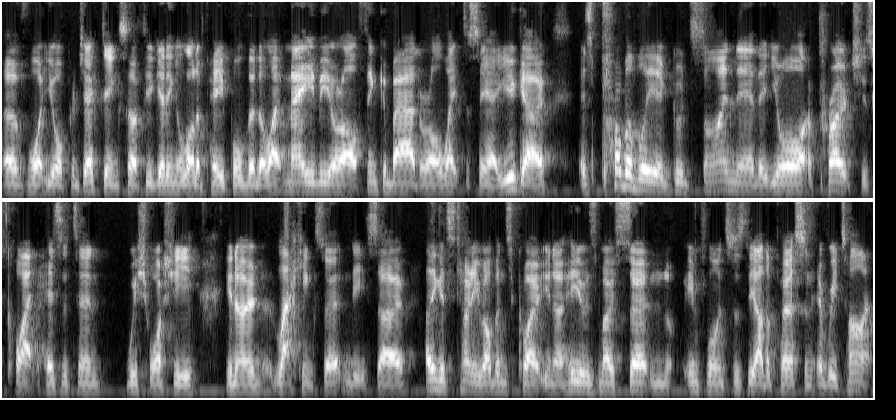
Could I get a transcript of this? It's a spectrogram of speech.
of what you're projecting. So if you're getting a lot of people that are like, maybe, or I'll think about or I'll wait to see how you go, it's probably a good sign there that your approach is quite hesitant, wish washy, you know, lacking certainty. So I think it's Tony Robbins' quote, you know, he who's most certain influences the other person every time.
